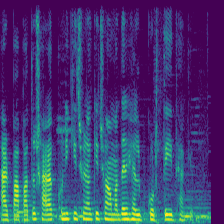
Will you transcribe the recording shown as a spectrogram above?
আর পাপা তো সারাক্ষণই কিছু না কিছু আমাদের হেল্প করতেই থাকে।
